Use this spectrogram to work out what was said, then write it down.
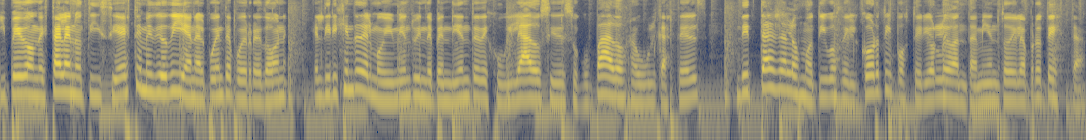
IP donde está la noticia, este mediodía en el puente Pueyrredón, el dirigente del Movimiento Independiente de Jubilados y Desocupados, Raúl Castells, detalla los motivos del corte y posterior levantamiento de la protesta.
